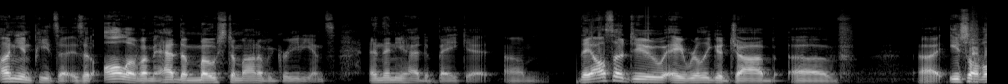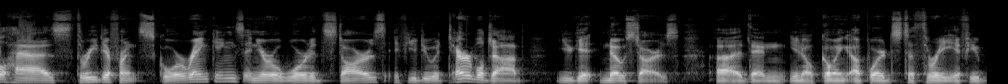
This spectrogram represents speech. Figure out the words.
onion pizza? Is it all of them? It had the most amount of ingredients, and then you had to bake it. Um, they also do a really good job of uh, each level has three different score rankings, and you're awarded stars. If you do a terrible job, you get no stars. Uh, then you know going upwards to three if you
